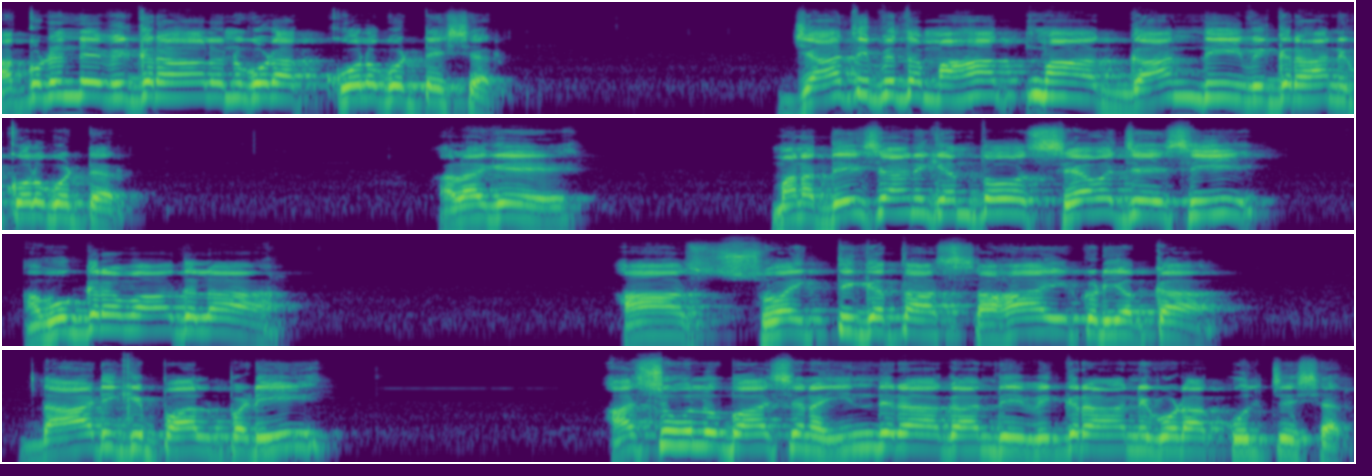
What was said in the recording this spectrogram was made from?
అక్కడుండే విగ్రహాలను కూడా కూలగొట్టేశారు. జాతిపిత మహాత్మా గాంధీ విగ్రహాన్ని కూలగొట్టారు. అలాగే మన దేశానికి ఎంతో సేవ చేసి ఉగ్రవాదుల ఆ స్వక్తిగత సహాయకుడి యొక్క దాడికి పాల్పడి అశువులు బాసిన ఇందిరాగాంధీ విగ్రహాన్ని కూడా కూల్చేశారు.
